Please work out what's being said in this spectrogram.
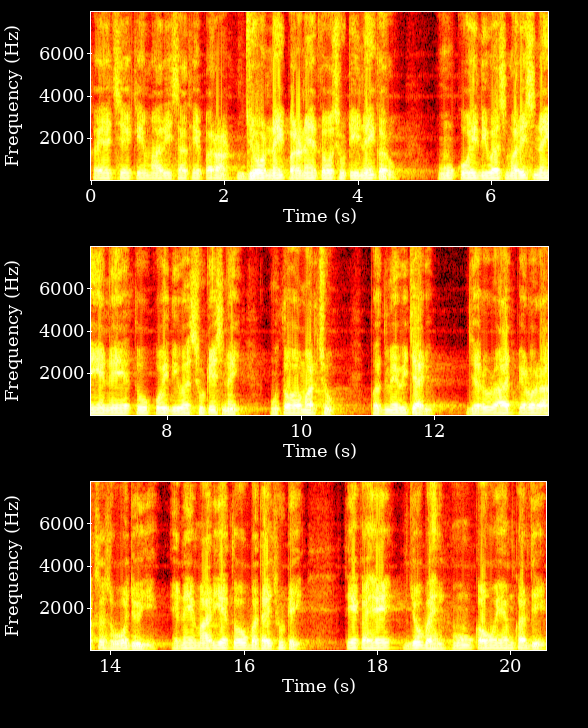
કહે છે કે મારી સાથે પરણ. જો નહીં પરણે તો છૂટી નહીં કરું. હું કોઈ દિવસ મરીશ નહીં અને તું કોઈ દિવસ છૂટીશ નહીં. હું તો અમર છું. પદ્મે વિચાર્યું, જરૂર આજ પેલો રાક્ષસ હોવો જોઈએ. એને મારીએ તો બધાય છૂટે. તે કહે, જો બહેન, હું કહું એમ કરજે.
